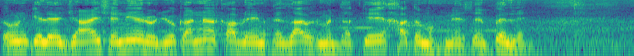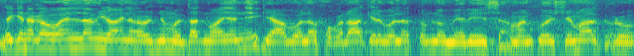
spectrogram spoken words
تو ان کے لیے جائز نہیں، رجوع کرنا قبل انقضاء اس مدت کے ختم ہونے سے پہلے۔ لیکن اگر وہ علم یا اگر اس نے مدت معین نہیں کیا، بولا فقراء کے لیے، بولا تم لوگ میرے اس سامان کو استعمال کرو۔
